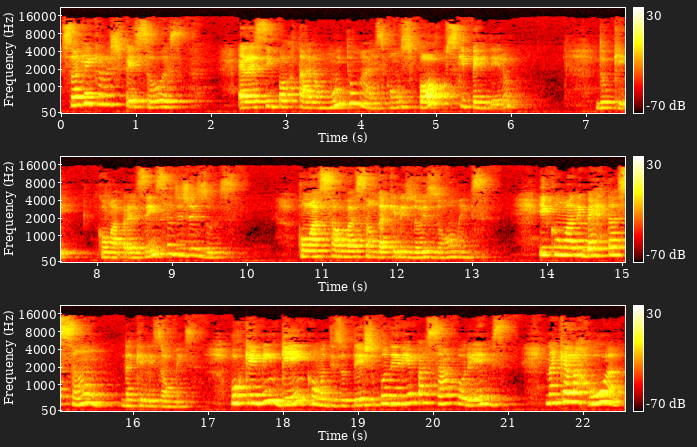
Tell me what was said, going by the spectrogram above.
Só que aquelas pessoas, elas se importaram muito mais com os porcos que perderam do que com a presença de Jesus, com a salvação daqueles dois homens e com a libertação daqueles homens, porque ninguém, como diz o texto, poderia passar por eles. Naquela rua,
